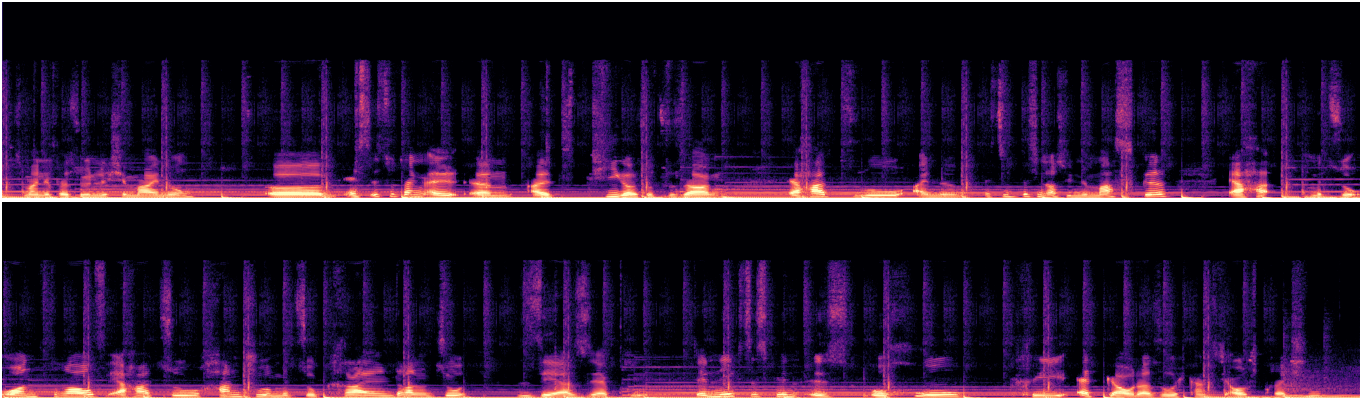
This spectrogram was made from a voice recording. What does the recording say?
Das ist meine persönliche Meinung. Ähm, es ist sozusagen ähm, als Tiger sozusagen. Er hat so eine, es sieht ein bisschen aus wie eine Maske. Er hat mit so Ohren drauf. Er hat so Handschuhe mit so Krallen dran und so. Sehr, sehr cool. Der nächste Skin ist Ohokri Edgar oder so. Ich kann es nicht aussprechen.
